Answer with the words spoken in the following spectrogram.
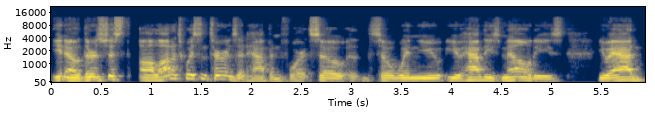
you know, there's just a lot of twists and turns that happen for it. So, so when you you have these melodies, you add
